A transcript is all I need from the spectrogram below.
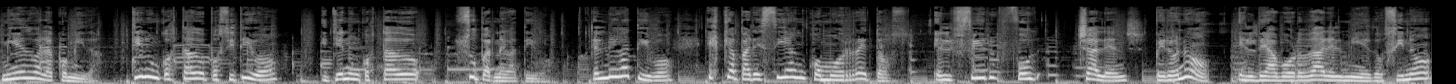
miedo a la comida. Tiene un costado positivo y tiene un costado súper negativo. El negativo es que aparecían como retos el Fear Food Challenge, pero no el de abordar el miedo, sino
